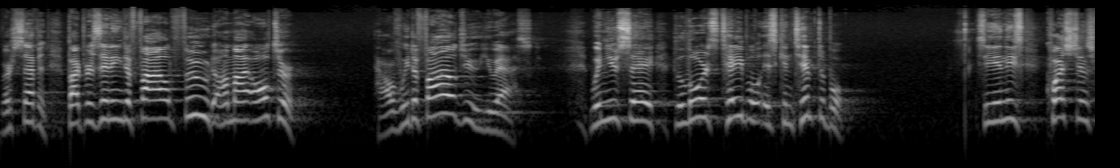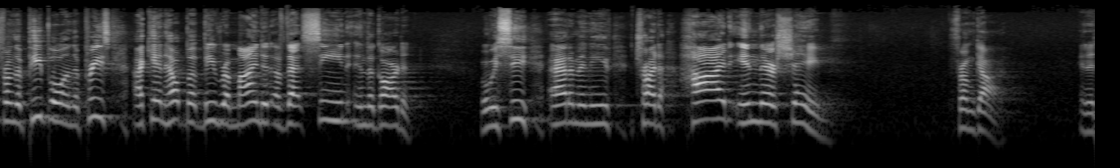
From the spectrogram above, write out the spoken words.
Verse 7 By presenting defiled food on my altar. How have we defiled you, you ask? When you say, the Lord's table is contemptible. See, in these questions from the people and the priests, I can't help but be reminded of that scene in the garden where we see Adam and Eve try to hide in their shame from God in a,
